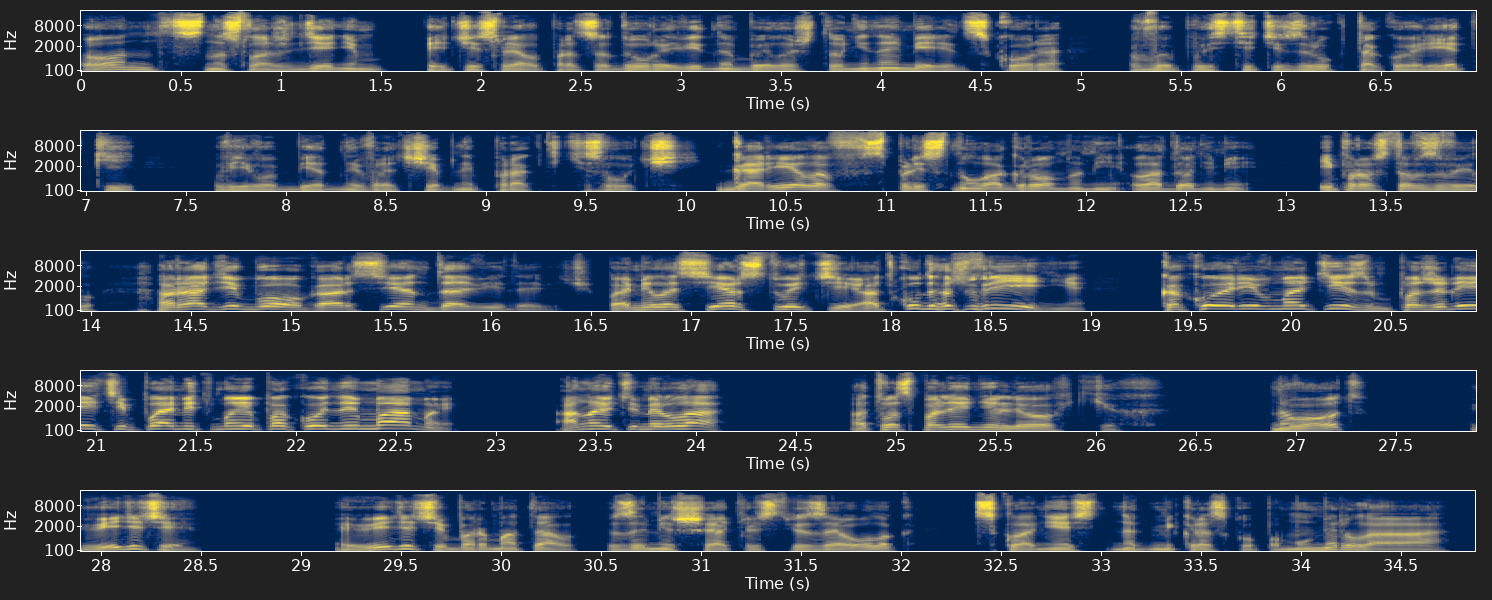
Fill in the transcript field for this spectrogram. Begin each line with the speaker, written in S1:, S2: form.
S1: Он с наслаждением перечислял процедуры, и видно было, что не намерен скоро выпустить из рук такой редкий в его бедной врачебной практике случай. Горелов всплеснул огромными ладонями и просто взвыл. «Ради бога, Арсен Давидович, помилосердствуйте! Откуда ж врение? Какой ревматизм? Пожалеете память моей покойной мамы? Она ведь умерла от воспаления легких. Ну вот, видите?» «Видите?» — бормотал в замешательстве зоолог, склоняясь над микроскопом. «Умерла.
